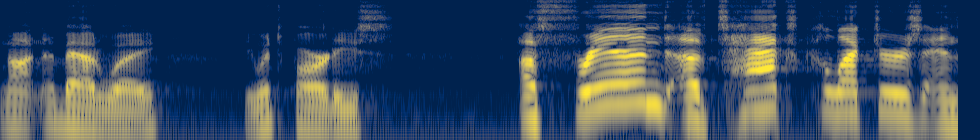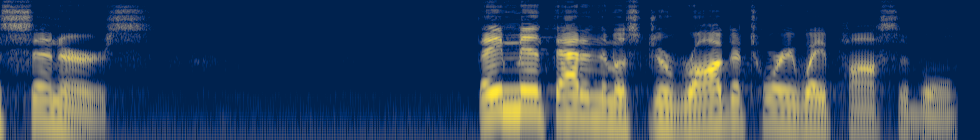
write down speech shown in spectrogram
not in a bad way. He went to parties. A friend of tax collectors and sinners. They meant that in the most derogatory way possible.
